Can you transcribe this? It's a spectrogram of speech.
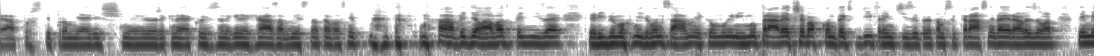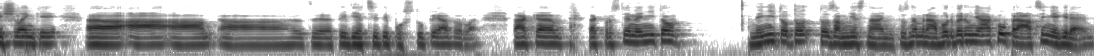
Já prostě pro mě, když mě někdo řekne, jako, že se někdy nechá zaměstnat a vlastně pomáhá vydělávat peníze, který by mohl mít on sám někomu jinému, právě třeba v kontextu té franchise, protože tam se krásně dají realizovat ty myšlenky a, a, a ty věci, ty postupy a tohle. Tak, tak prostě není to, Není to, to to zaměstnání. To znamená, odvedu nějakou práci někde,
